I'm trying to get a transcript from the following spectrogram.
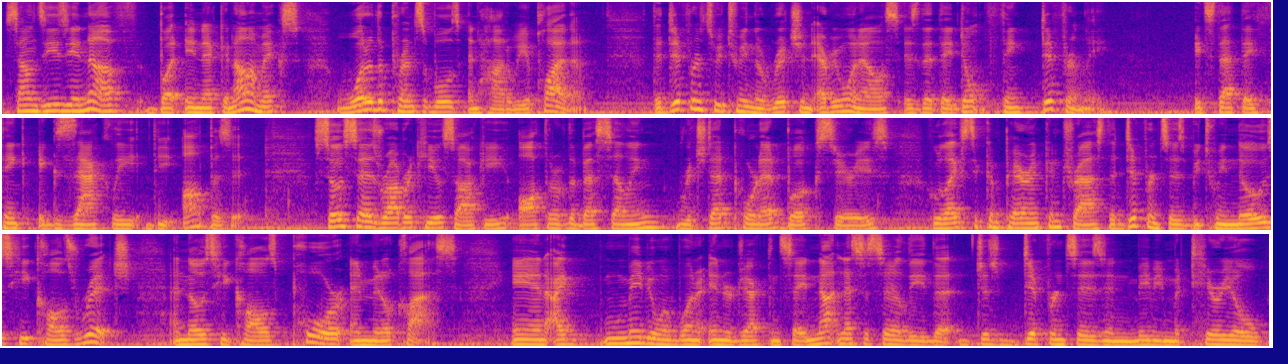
Sounds easy enough, but in economics, what are the principles and how do we apply them? The difference between the rich and everyone else is that they don't think differently. It's that they think exactly the opposite. So says Robert Kiyosaki, author of the best selling Rich Dad Poor Dad book series, who likes to compare and contrast the differences between those he calls rich and those he calls poor and middle class. And I maybe would want to interject and say not necessarily the just differences in maybe material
